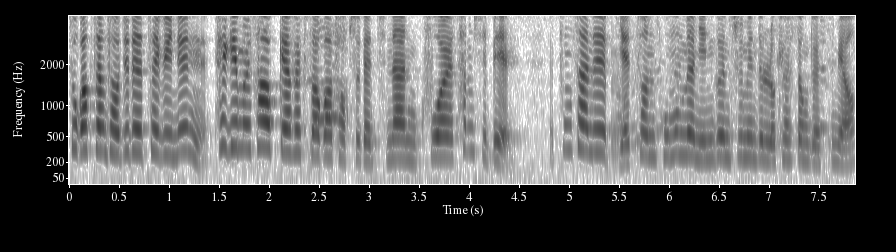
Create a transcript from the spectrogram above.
소각장 저지대책위는 폐기물 사업계획서가 접수된 지난 9월 30일 풍산읍 예천 보문면 인근 주민들로 결성됐으며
